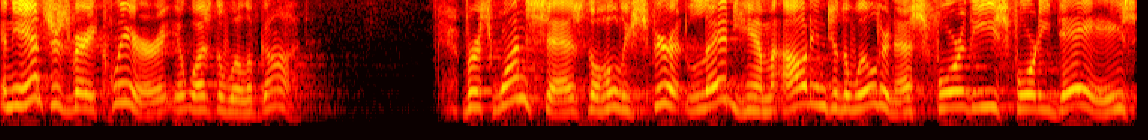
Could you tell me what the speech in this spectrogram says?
And the answer is very clear it was the will of God. Verse 1 says the Holy Spirit led him out into the wilderness for these 40 days.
